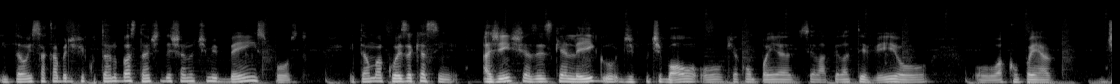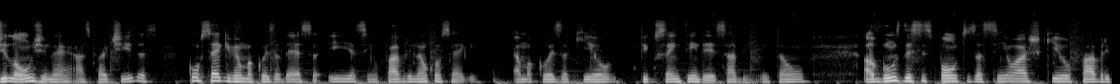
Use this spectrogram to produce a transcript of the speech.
Então isso acaba dificultando bastante, deixando o time bem exposto. Então, é uma coisa que, assim, a gente, às vezes, que é leigo de futebol, ou que acompanha, sei lá, pela TV, ou, ou acompanha de longe, né, as partidas, consegue ver uma coisa dessa e, assim, o Favre não consegue. É uma coisa que eu fico sem entender, sabe? Então, alguns desses pontos, assim, eu acho que o Favre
